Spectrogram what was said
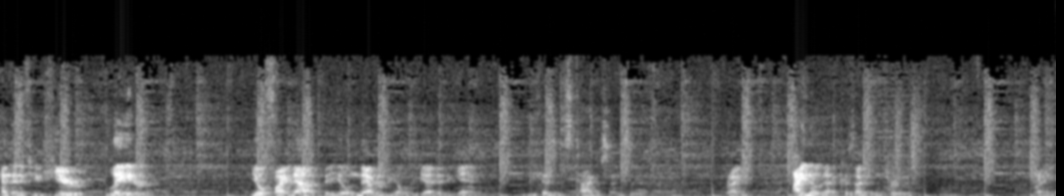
And then if you hear later, you'll find out that you'll never be able to get it again because it's time sensitive, right? I know that because I've been through it, right?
